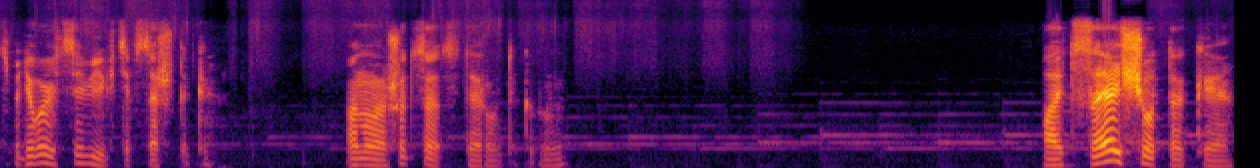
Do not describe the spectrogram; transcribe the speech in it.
Сподіваюсь, це вівці все ж таки. А ну, а що це за дерево таке було? А це що таке?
